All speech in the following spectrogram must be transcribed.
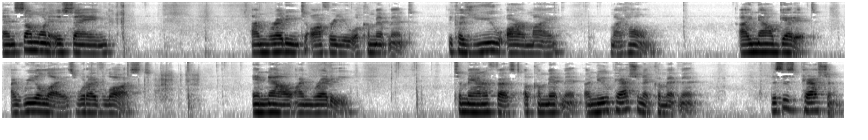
And someone is saying, I'm ready to offer you a commitment because you are my, my home. I now get it. I realize what I've lost. And now I'm ready to manifest a commitment, a new passionate commitment. This is passion.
